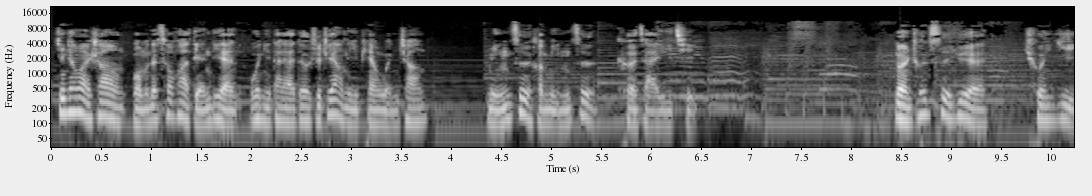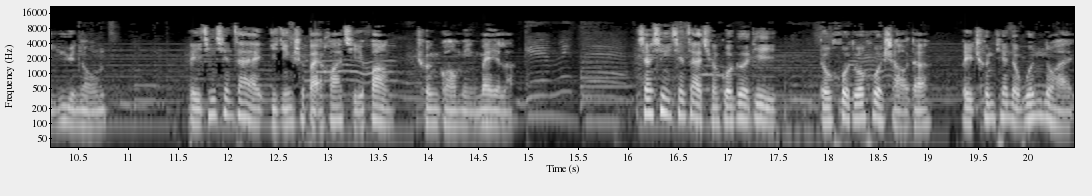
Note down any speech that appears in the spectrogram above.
今天晚上，我们的策划点点为你带来的是这样的一篇文章：名字和名字刻在一起。暖春四月，春意愈浓，北京现在已经是百花齐放，春光明媚了。相信现在全国各地都或多或少的被春天的温暖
